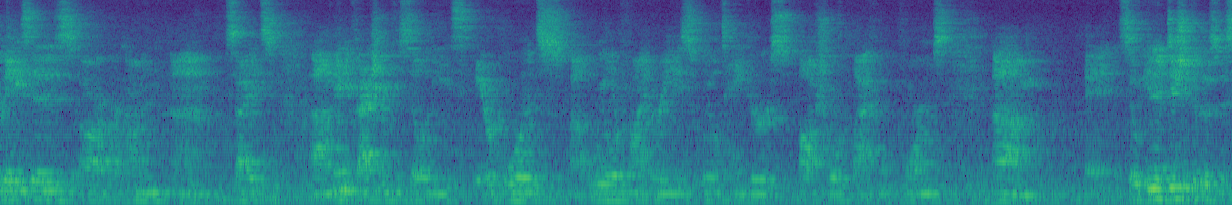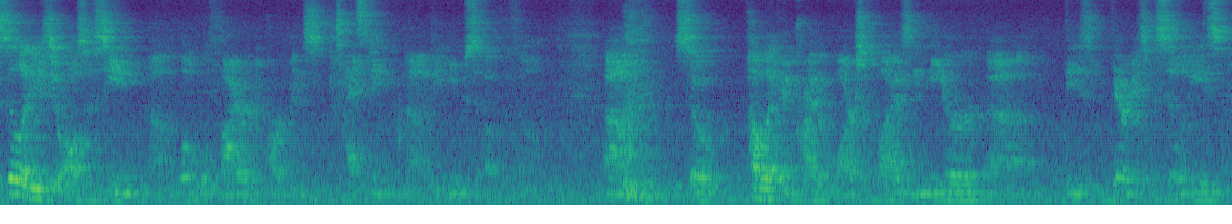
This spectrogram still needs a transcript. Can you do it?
bases are, are common um, sites, uh, manufacturing facilities, airports, uh, oil refineries, oil tankers, offshore platforms. Um, and so in addition to those facilities, you're also seeing uh, local fire departments testing uh, the use of the foam. Um, so public and private water supplies near uh, these various facilities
